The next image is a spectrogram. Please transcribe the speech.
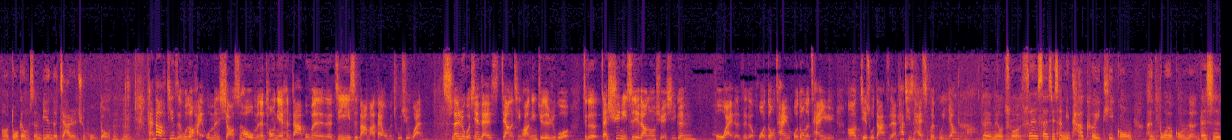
呃，多跟我们身边的家人去互动。嗯哼，谈到亲子互动，还我们小时候我们的童年很大部分的记忆是爸妈带我们出去玩。那如果现在是这样的情况，您觉得如果这个在虚拟世界当中学习跟户外的这个活动参与活动的参与，然后接触大自然，它其实还是会不一样的嘛？对，没有错。虽然三 C 产品它可以提供很多的功能，但是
